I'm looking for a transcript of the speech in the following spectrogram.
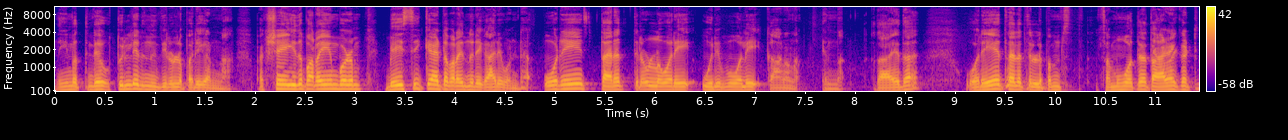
നിയമത്തിന്റെ തുല്യ രീതിയിലുള്ള പരിഗണന. പക്ഷേ ഇത് പറയുമ്പോഴും ബേസിക്കായിട്ട് പറയുന്നൊരു കാര്യമുണ്ട്. ഒരേ തരത്തിലുള്ളവരെ ഒരുപോലെ കാണണം എന്ന്. അതായത് ഒരേ തരത്തിലുള്ള ഇപ്പം സമൂഹത്തിലെ താഴെ കെട്ടി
